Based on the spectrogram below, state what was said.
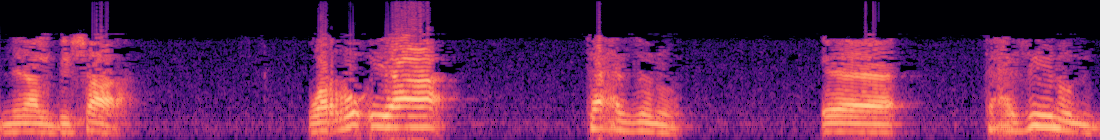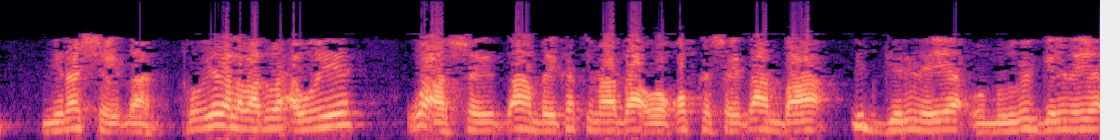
min albishaara wاru'ya taxzunu taxzinun min ashaydan ru'yada labaad waxa weeye waa shaydaan bay ka timaadaa oo qofka shaydaan baa dhib gelinaya oo murugo gelinaya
